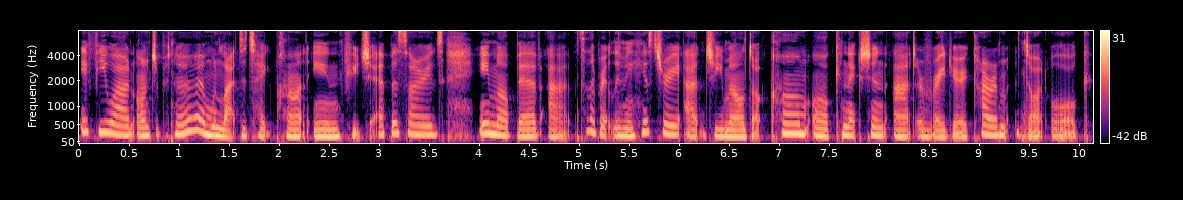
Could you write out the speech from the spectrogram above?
If you are an entrepreneur and would like to take part in future episodes, email Bev at celebratelivinghistory at gmail.com or connection at radiocarrum.org.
